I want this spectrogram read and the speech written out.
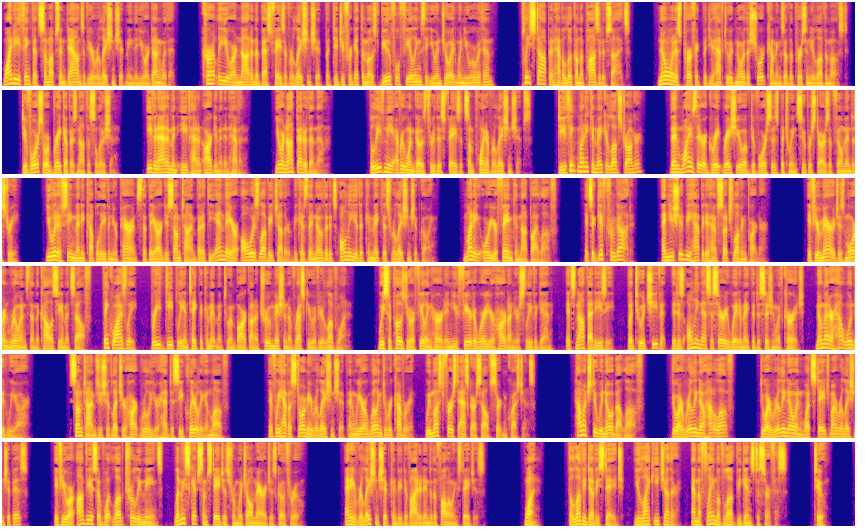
Why do you think that some ups and downs of your relationship mean that you are done with it? Currently, you are not in the best phase of relationship, but did you forget the most beautiful feelings that you enjoyed when you were with him? Please stop and have a look on the positive sides. No one is perfect, but you have to ignore the shortcomings of the person you love the most. Divorce or breakup is not the solution. Even Adam and Eve had an argument in heaven. You are not better than them. Believe me, everyone goes through this phase at some point of relationships. Do you think money can make your love stronger? Then why is there a great ratio of divorces between superstars of film industry? You would have seen many couple even your parents that they argue sometime but at the end they are always love each other because they know that it's only you that can make this relationship going. Money or your fame cannot buy love. It's a gift from God. And you should be happy to have such loving partner. If your marriage is more in ruins than the Colosseum itself, think wisely, breathe deeply and take the commitment to embark on a true mission of rescue of your loved one. We suppose you are feeling hurt and you fear to wear your heart on your sleeve again. It's not that easy, but to achieve it, it is only necessary way to make the decision with courage, no matter how wounded we are. Sometimes you should let your heart rule your head to see clearly and love. If we have a stormy relationship and we are willing to recover it, we must first ask ourselves certain questions. How much do we know about love? Do I really know how to love? Do I really know in what stage my relationship is? If you are obvious of what love truly means, let me sketch some stages from which all marriages go through. Any relationship can be divided into the following stages 1. The lovey dovey stage, you like each other, and the flame of love begins to surface. 2.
